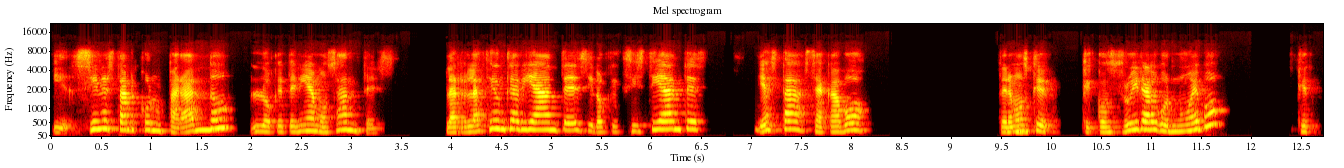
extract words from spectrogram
y sin estar comparando lo que teníamos antes. La relación que había antes y lo que existía antes, ya está, se acabó. Tenemos mm. que, que, construir algo nuevo que,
